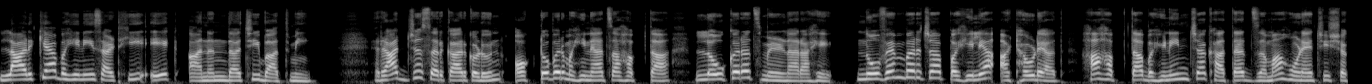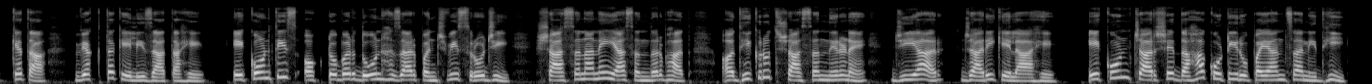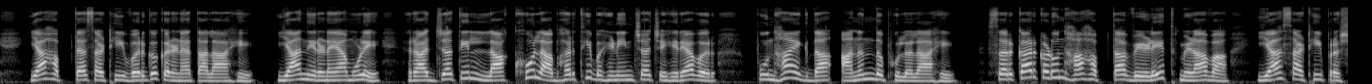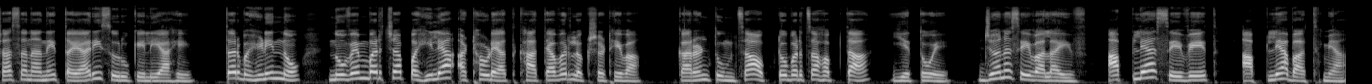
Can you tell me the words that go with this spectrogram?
लाडक्या बहिणीसाठी एक आनंदाची बातमी. राज्य सरकारकडून ऑक्टोबर महिन्याचा हप्ता लवकरच मिळणार आहे. नोव्हेंबरच्या पहिल्या आठवड्यात हा हप्ता बहिणींच्या खात्यात जमा होण्याची शक्यता व्यक्त केली जात आहे. एकोणतीस ऑक्टोबर दोन हजार पंचवीस रोजी शासनाने या संदर्भात अधिकृत शासन निर्णय जी आर जारी केला आहे. एकूण चारशे दहा कोटी रुपयांचा निधी या हप्त्यासाठी वर्ग करण्यात आला आहे. या निर्णयामुळे राज्यातील लाखो लाभार्थी बहिणींच्या चेहऱ्यावर पुन्हा एकदा आनंद फुलला आहे. सरकारकडून हा हप्ता वेळेत मिळावा यासाठी प्रशासनाने तयारी सुरू केली आहे. तर बहिणींनो नोव्हेंबरच्या पहिल्या आठवड्यात खात्यावर लक्ष ठेवा कारण तुमचा ऑक्टोबरचा हप्ता येतोय. जनसेवा लाईव्ह आपल्या सेवेत आपल्या बातम्या.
